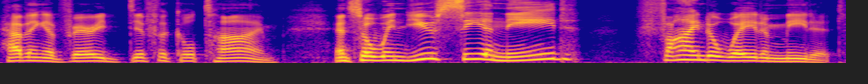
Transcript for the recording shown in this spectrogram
having a very difficult time. And so when you see a need, find a way to meet it.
